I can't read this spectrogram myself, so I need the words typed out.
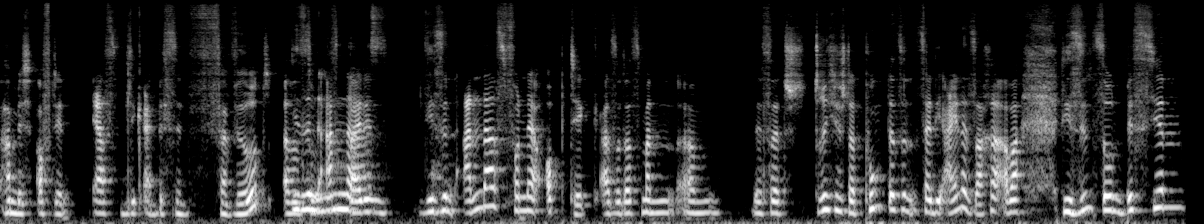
haben mich auf den ersten Blick ein bisschen verwirrt. Also die sind anders. Den, die sind anders von der Optik. Also, dass man, ähm, dass halt Striche statt Punkte sind, ist ja die eine Sache, aber die sind so ein bisschen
